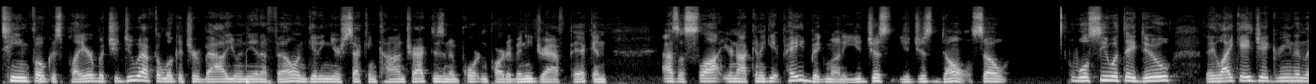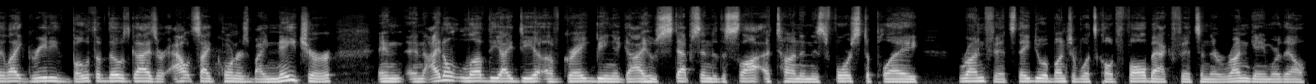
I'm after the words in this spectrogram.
team focused player. But you do have to look at your value in the NFL and getting your second contract is an important part of any draft pick and as a slot you're not going to get paid big money. You just you just don't. So we'll see what they do. They like aj green and they like greedy. Both of those guys are outside corners by nature. And and i don't love the idea of greg being a guy who steps into the slot a ton and is forced to play run fits. They do a bunch of what's called fallback fits in their run game where they'll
